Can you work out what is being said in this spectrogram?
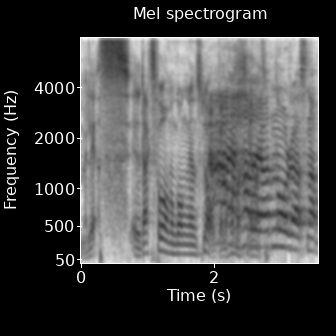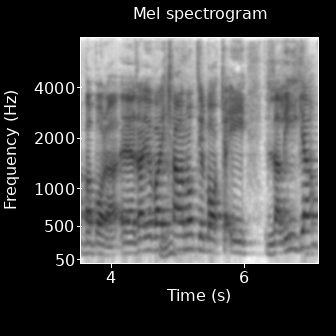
MLS. Är det dags för omgångens lag? Ah, eller har jag några snabba bara. Eh, Rayo Vallecano mm. tillbaka i La Liga.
